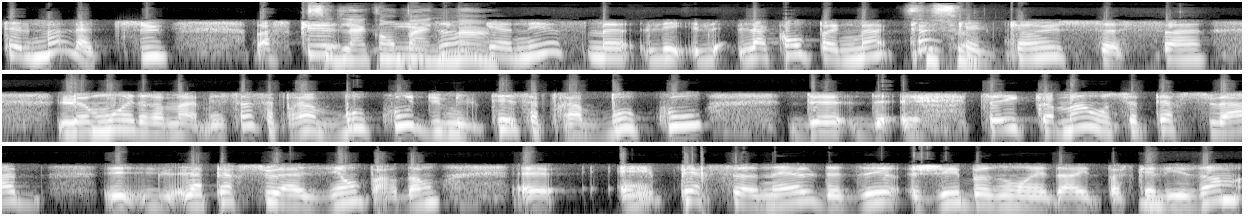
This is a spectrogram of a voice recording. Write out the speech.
tellement là-dessus. Parce que les organismes, l'accompagnement, quand quelqu'un se sent le moindrement, mais ça, ça prend beaucoup d'humilité, ça prend beaucoup de, tu sais, comment on se persuade, euh, la persuasion, pardon, euh, personnel de dire j'ai besoin d'aide parce que Mm. les hommes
